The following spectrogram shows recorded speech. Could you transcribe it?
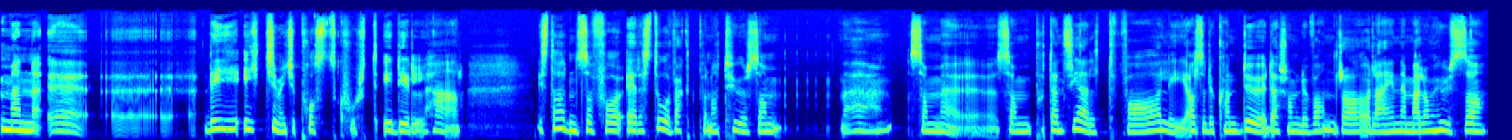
men eh, det er ikke mye postkortidyll her. I stedet så får, er det stor vekt på natur som Eh, som, eh, som, potensielt farlig. Altså du kan dø dersom du vandrer alene mellom husene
